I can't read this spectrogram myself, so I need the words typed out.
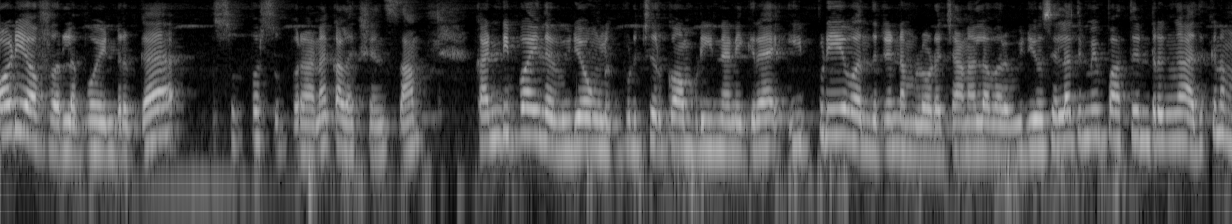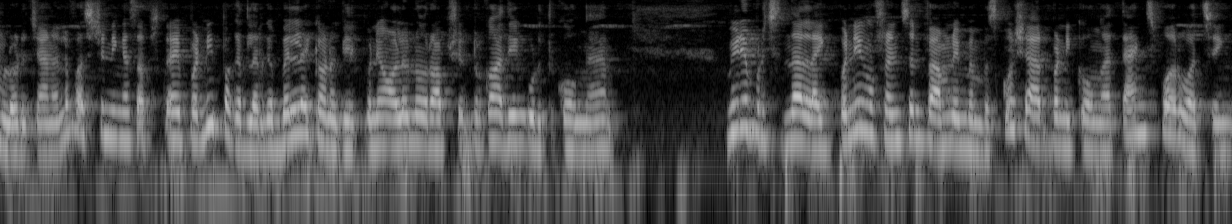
ஆடி ஆஃபரில் போயின்னு இருக்க சூப்பர் சூப்பரான கலெக்ஷன்ஸ் தான். கண்டிப்பாக இந்த வீடியோ உங்களுக்கு பிடிச்சிருக்கும் அப்படின்னு நினைக்கிறேன். இப்படியே வந்துட்டு நம்மளோட சேனலில் வர வீடியோஸ் எல்லாத்தையுமே பார்த்துட்டுருங்க அதுக்கு நம்மளோட சேனலை ஃபஸ்ட்டு நீங்கள் சப்ஸ்கிரைப் பண்ணி பக்கத்தில் இருக்க பெல் ஐக்கானை கிளிக் பண்ணி ஆல் ஒரு ஆப்ஷன் இருக்கும். அதையும் கொடுத்துக்கோங்க. வீடியோ பிடிச்சிருந்தா லைக் பண்ணி உங்கள் ஃப்ரெண்ட்ஸ் அண்ட் ஃபேமிலி மெம்பர்ஸ்க்கும் ஷேர் பண்ணிக்கோங்க. தேங்க்ஸ் ஃபார் வாட்சிங்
